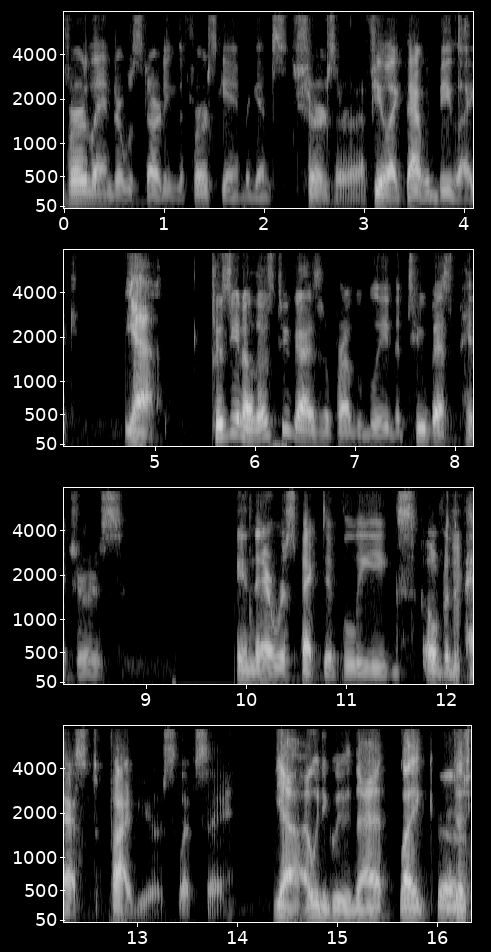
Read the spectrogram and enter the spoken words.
Verlander was starting the first game against Scherzer. I feel like that would be like Yeah. because you know those two guys are probably the two best pitchers in their respective leagues over the past five years. Let's say. Yeah, I would agree with that. Like, does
